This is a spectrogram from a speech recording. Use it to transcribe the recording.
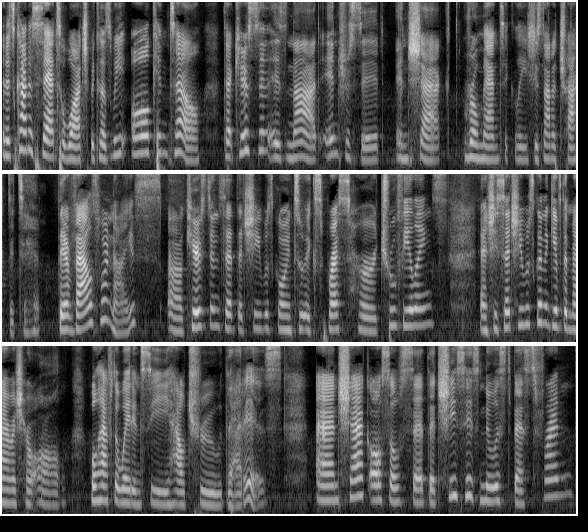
And it's kind of sad to watch because we all can tell that Kirsten is not interested in Shaq romantically. She's not attracted to him. Their vows were nice. Uh, Kirsten said that she was going to express her true feelings, and she said she was going to give the marriage her all. We'll have to wait and see how true that is. And Shaq also said that she's his newest best friend.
